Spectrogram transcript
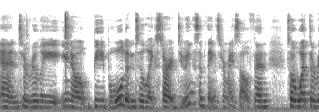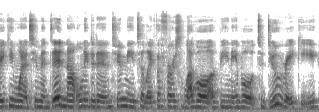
and to really you know be bold and to like start doing some things for myself and so what the reiki one attunement did not only did it attune me to like the first level of being able to do reiki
